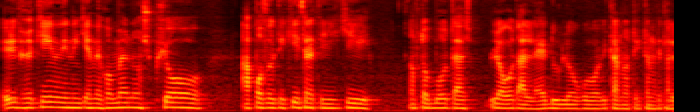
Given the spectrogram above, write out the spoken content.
ριζοκίνδυνη και ενδεχομένως πιο αποδοτική στρατηγική από τον Μπότα λόγω ταλέντου, λόγω ικανοτήτων κτλ.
